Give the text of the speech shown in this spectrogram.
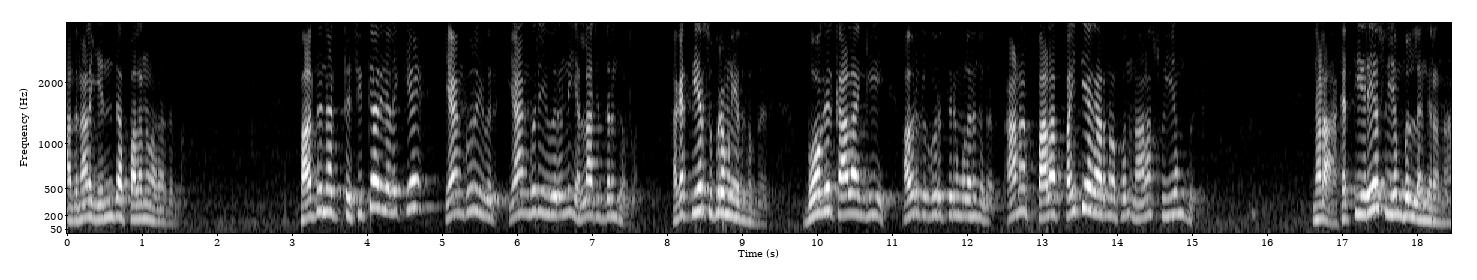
அதனால் எந்த பலனும் வராதுன்னா பதினெட்டு சித்தர்களுக்கே என் குரு இவர் என் குரு இவருன்னு எல்லா சித்தரும் சொல்கிறான் அகத்தியர் சுப்பிரமணியர் சொல்கிறாரு போகர் காலாங்கி அவருக்கு குரு திருமூலர்னு சொல்கிறார் ஆனால் பல பைத்தியக்காரனை வந்து நான்லாம் சுயம்பு. என்னடா அகத்தியரே சுயம்பு இல்லைங்கிறனா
